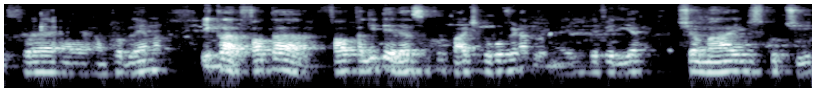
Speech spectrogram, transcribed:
Isso é, é, é, um problema. E, claro, falta, falta liderança por parte do governador. Né? Ele deveria chamar e discutir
